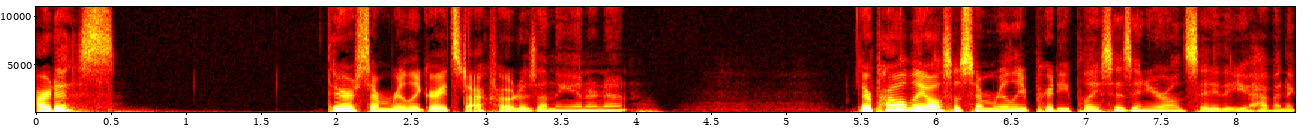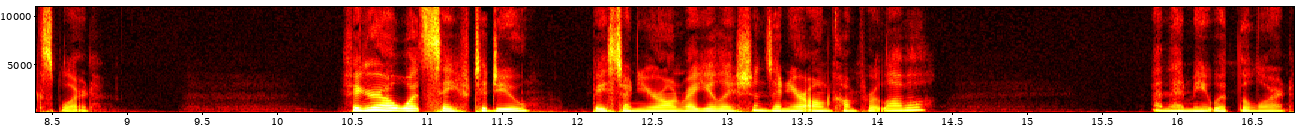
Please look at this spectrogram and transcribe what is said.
Artists, there are some really great stock photos on the internet. There are probably also some really pretty places in your own city that you haven't explored. Figure out what's safe to do based on your own regulations and your own comfort level, and then meet with the Lord.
